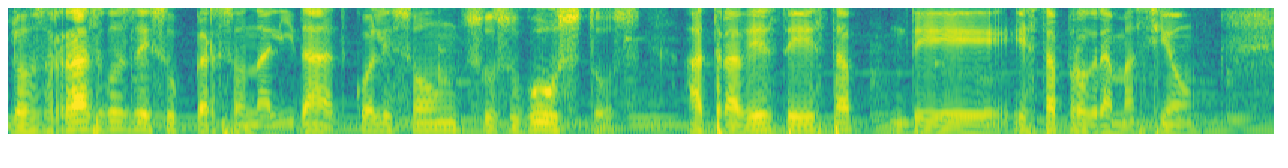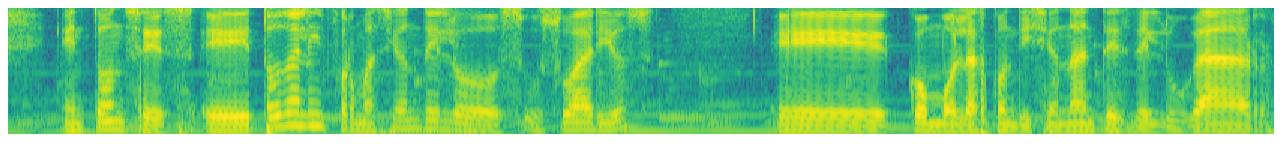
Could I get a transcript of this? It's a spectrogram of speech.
los rasgos de su personalidad, cuáles son sus gustos a través de esta, de esta programación. Entonces, eh, toda la información de los usuarios, eh, como las condicionantes del lugar,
